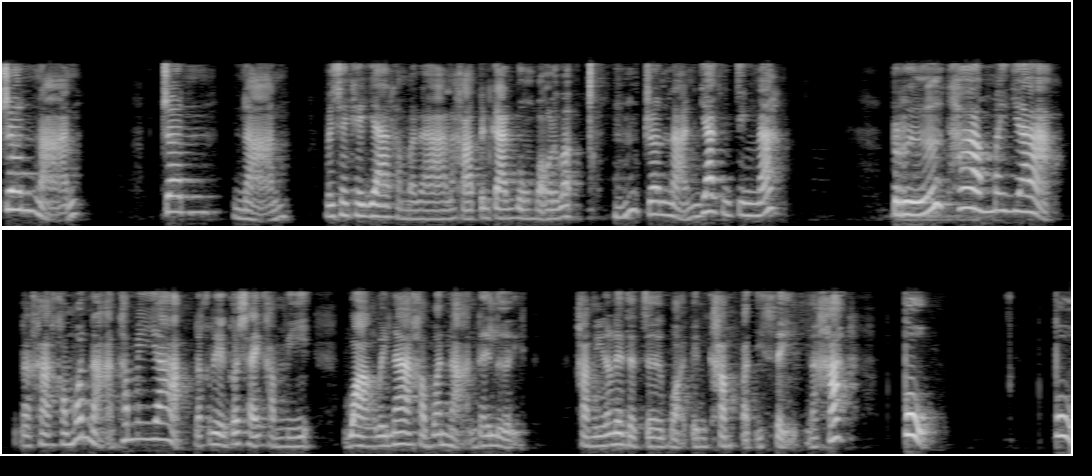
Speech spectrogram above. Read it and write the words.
เจนหนานเจนหนาน ไม่ใช่แค่ยากธรรมดานะคะ เป็นการบ่งบอกเลยว่าเจนหนานยากจริง ๆ นะ หรือถ้าไม่ยากนะคะคำว่าหนานถ้าไม่ยากนักเรียนก็ใช้คำนี้ วางไว้หน้าคำว่าหนานได้เลยคำนี้นักเรียนจะเจอบ่อยเป็นคำปฏิเสธนะคะปู้ปู้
